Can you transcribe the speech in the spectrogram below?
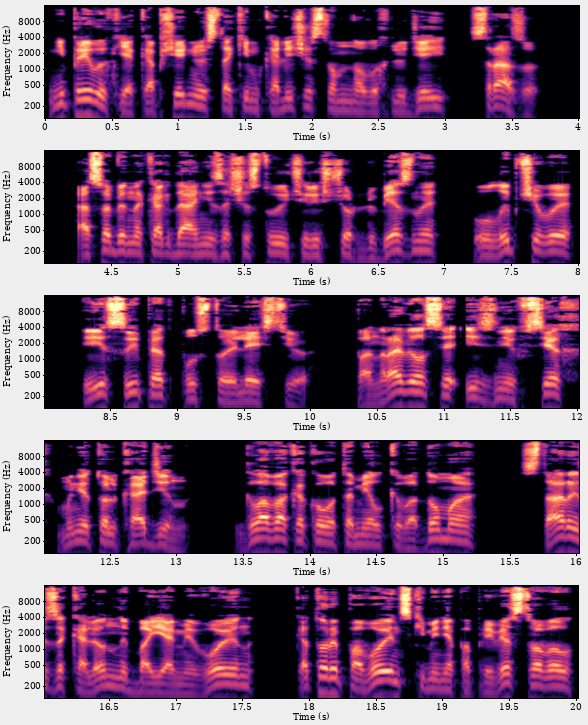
Не привык я к общению с таким количеством новых людей сразу, особенно когда они зачастую чересчур любезны, улыбчивы и сыпят пустой лестью. Понравился из них всех мне только один, глава какого-то мелкого дома, старый закаленный боями воин, который по-воински меня поприветствовал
